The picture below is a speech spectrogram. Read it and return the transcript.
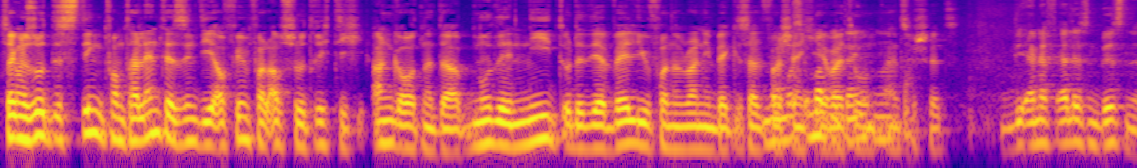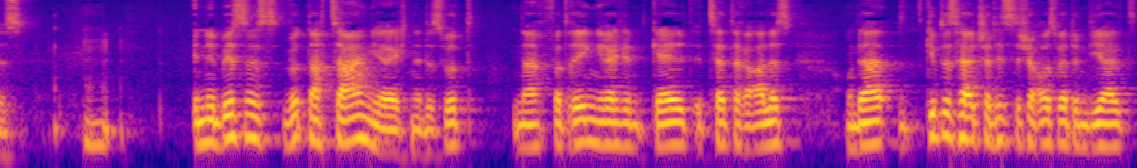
sagen wir so, das Ding, vom Talent her sind die auf jeden Fall absolut richtig angeordnet da. Nur der Need oder der Value von einem Running Back ist halt Man wahrscheinlich eher weiter unten einzuschätzen. Die NFL ist ein Business. Mhm. In dem Business wird nach Zahlen gerechnet, es wird nach Verträgen gerechnet, Geld etc. alles. Und da gibt es halt statistische Auswertungen, die halt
